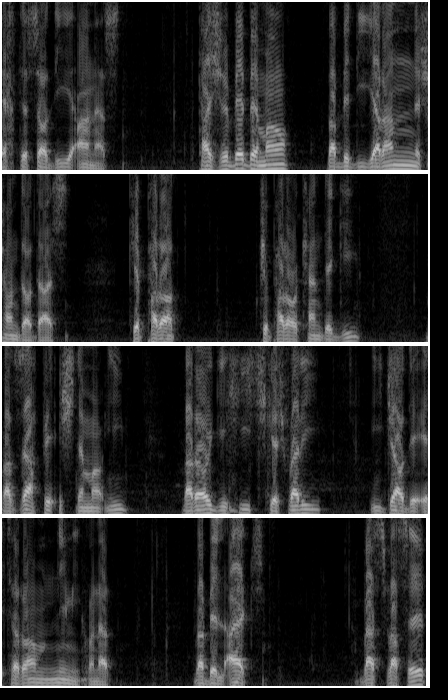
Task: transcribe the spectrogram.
اقتصادی آن است. تجربه به ما و به دیگران نشان داده است که, پرا... که پراکندگی و ضعف اجتماعی برای هیچ کشوری ایجاد احترام نمی کند و بالعکس وسوسه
